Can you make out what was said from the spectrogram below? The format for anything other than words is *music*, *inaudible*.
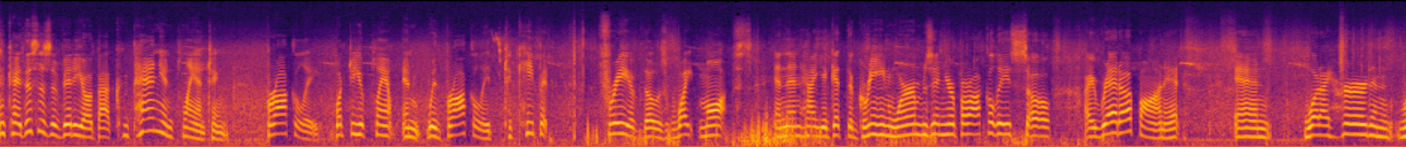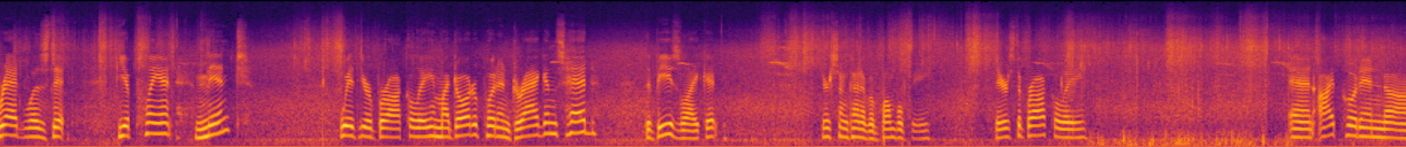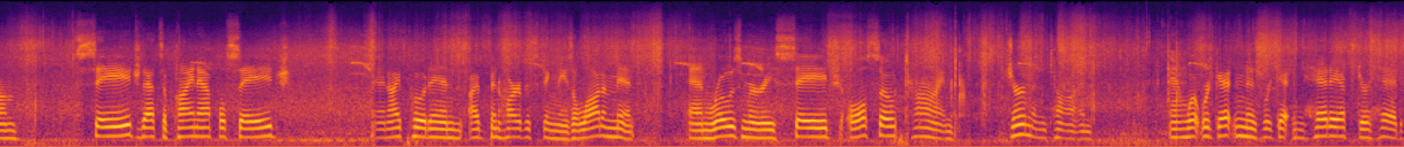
Okay, this is a video about companion planting broccoli. What do you plant in with broccoli to keep it free of those white moths and then how you get the green worms in your broccoli. So I read up on it and what I heard and read was that you plant mint with your broccoli. My daughter put in dragon's head. The bees like it. Here's some kind of a bumblebee. There's the broccoli. And I put in um, sage. That's a pineapple sage. And I put in, I've been harvesting these, a lot of mint. And rosemary, sage, also thyme, German thyme. And what we're getting is we're getting head after head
